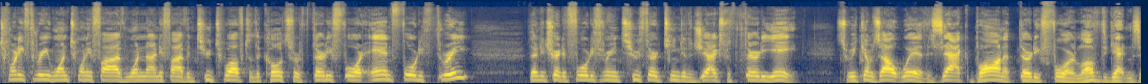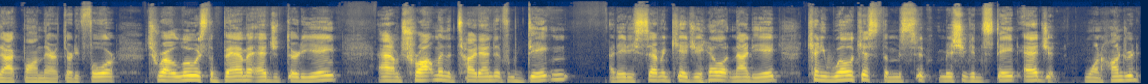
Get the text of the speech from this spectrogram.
23, 125, 195, and 212 to the Colts for 34 and 43. Then he traded 43 and 213 to the Jags for 38. So he comes out with Zack Baun at 34. Loved getting Zack Baun there at 34. Terrell Lewis, the Bama edge at 38. Adam Trautman, the tight end from Dayton at 87. KJ Hill at 98. Kenny Willekes, the Michigan State edge at 100.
